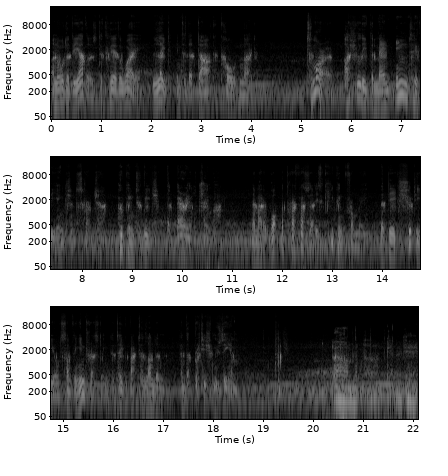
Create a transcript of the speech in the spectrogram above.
and ordered the others to clear the way late into the dark, cold night. Tomorrow, I shall lead the men into the ancient structure, hoping to reach the burial chamber. No matter what the professor is keeping from me, the dig should yield something interesting to take back to London and the British Museum. Um, okay, okay.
